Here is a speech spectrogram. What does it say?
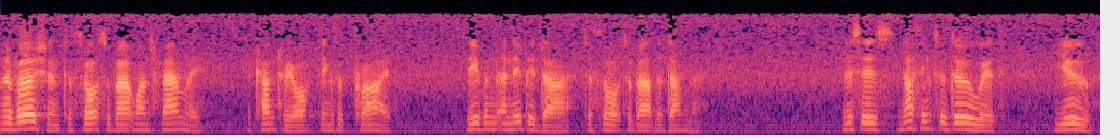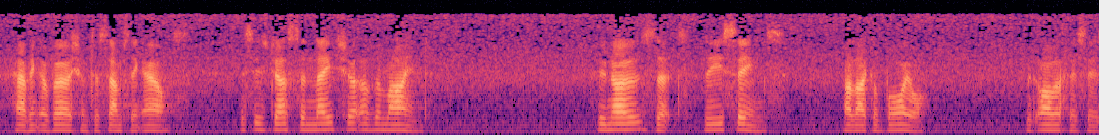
an aversion to thoughts about one's family, the country, or things of pride. Even a nibbida to thoughts about the Dhamma. This is nothing to do with you having aversion to something else. This is just the nature of the mind, who knows that these things are like a boil with orifices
